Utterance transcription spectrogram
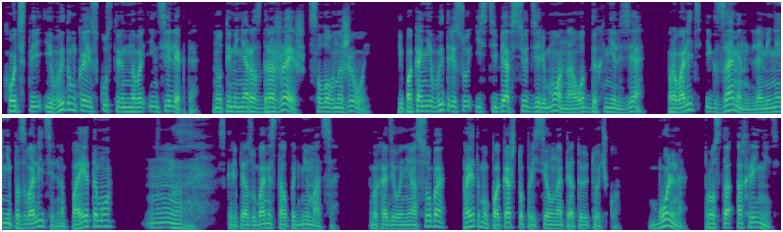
Хоть ты и выдумка искусственного интеллекта, но ты меня раздражаешь, словно живой. И пока не вытрясу из тебя все дерьмо, на отдых нельзя. Провалить экзамен для меня непозволительно, поэтому... Скрипя зубами, стал подниматься. Выходило не особо, поэтому пока что присел на пятую точку. Больно, просто охренеть.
